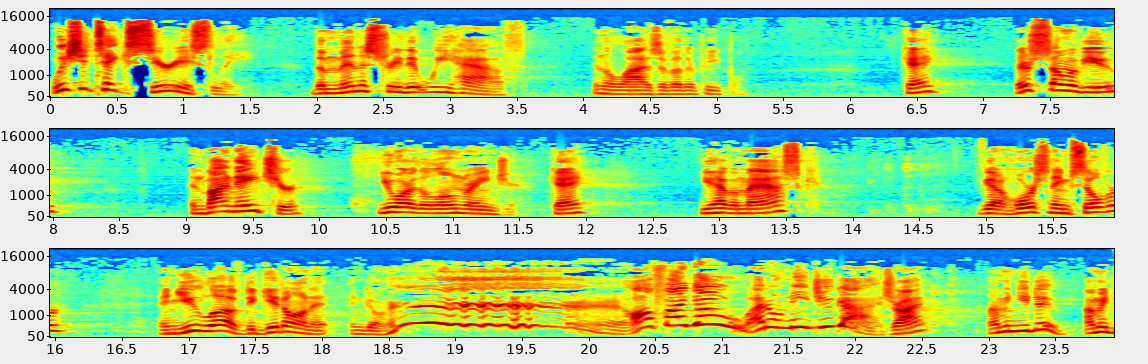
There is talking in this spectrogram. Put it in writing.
We should take seriously the ministry that we have in the lives of other people. Okay? There's some of you, and by nature, you are the Lone Ranger. Okay? You have a mask, you've got a horse named Silver, and you love to get on it and go, off I go. I don't need you guys, right? I mean, you do. I mean,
